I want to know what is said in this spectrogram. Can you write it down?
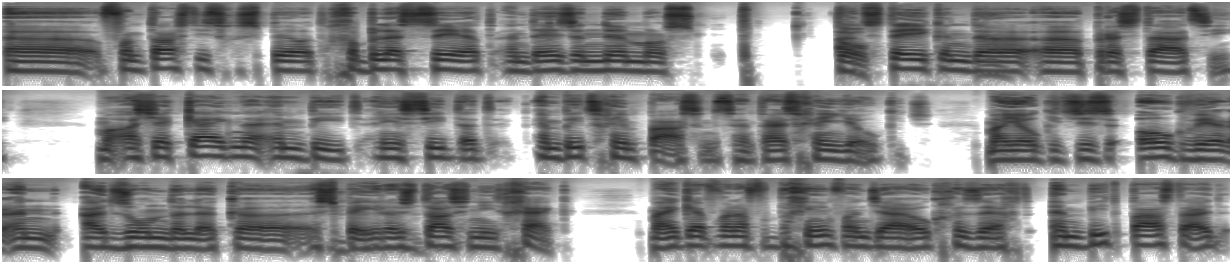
Eh, fantastisch gespeeld, geblesseerd. En deze nummers, uitstekende eh, prestatie. Maar als je kijkt naar Embiid en je ziet dat Embiid is geen passende center, hij is geen Jokic. Maar Jokic is ook weer een uitzonderlijke eh, speler, dus dat is niet gek. Maar ik heb vanaf het begin van het jaar ook gezegd, Embiid, past uit,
